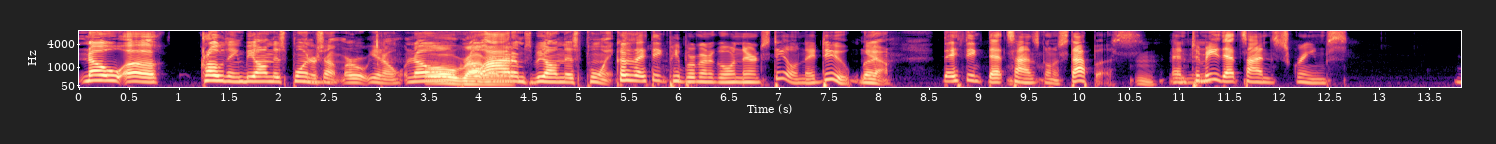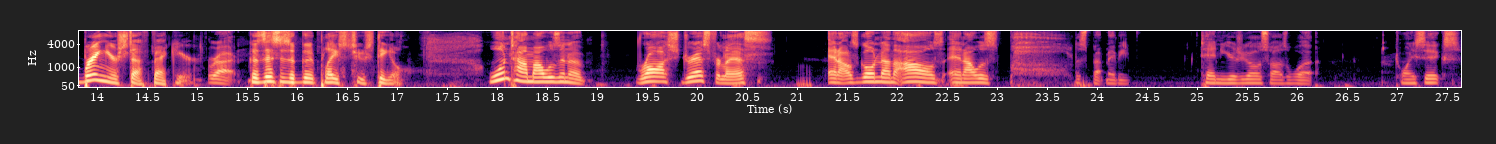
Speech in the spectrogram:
no, uh, clothing beyond this point or something, or you know, no, Oh, right, no right, right. items beyond this point. Because they think people are going to go in there and steal, and they do. But yeah, they think that sign's going to stop us. Mm. And Mm-hmm. to me, that sign screams, "Bring your stuff back here," right. because this is a good place to steal. One time I was in a Ross dress for less, and I was going down the aisles, and I was this about maybe ten years ago, so I was what twenty six,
